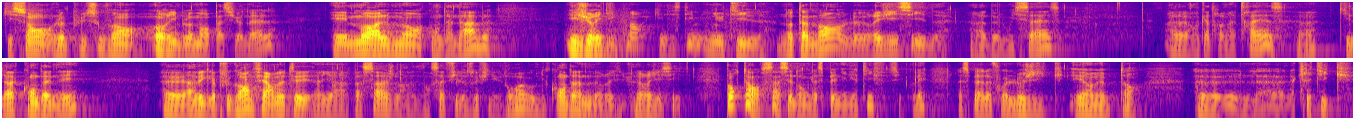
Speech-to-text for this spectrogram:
qui sont le plus souvent horriblement passionnelles et moralement condamnables et juridiquement qu'il estime inutiles, notamment le régicide hein, de Louis XVI euh, en 93, hein, qu'il a condamné euh, avec la plus grande fermeté. Il y a un passage dans, sa philosophie du droit où il condamne le, régicide. Pourtant, ça c'est donc l'aspect négatif, si vous voulez, l'aspect à la fois logique et en même temps euh, la, critique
